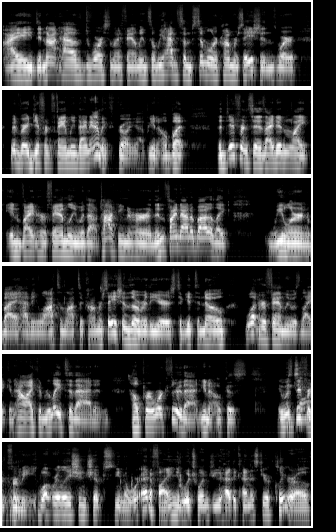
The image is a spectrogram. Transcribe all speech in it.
I did not have divorce in my family. And so we had some similar conversations where we had very different family dynamics growing up, you know, but the difference is I didn't like invite her family without talking to her and then find out about it. Like, we learned by having lots and lots of conversations over the years to get to know what her family was like and how I could relate to that and help her work through that, you know, because it was different for me. What relationships, you know, were edifying and which ones you had to kind of steer clear of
